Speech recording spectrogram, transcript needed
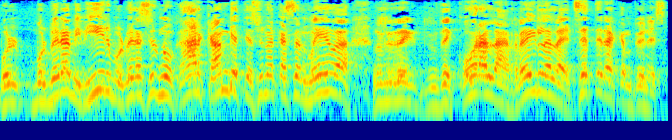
vol- volver a vivir, volver a hacer un hogar, cámbiate, haz una casa nueva, re- decórala, arréglala, etcétera, campeones.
